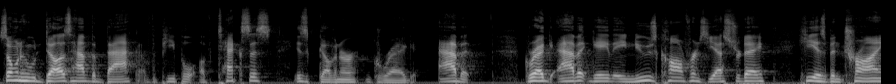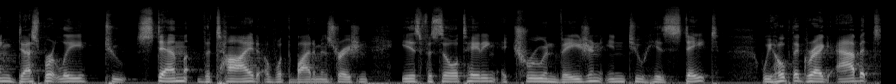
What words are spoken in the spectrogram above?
Someone who does have the back of the people of Texas is Governor Greg Abbott. Greg Abbott gave a news conference yesterday. He has been trying desperately to stem the tide of what the Biden administration is facilitating a true invasion into his state. We hope that Greg Abbott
